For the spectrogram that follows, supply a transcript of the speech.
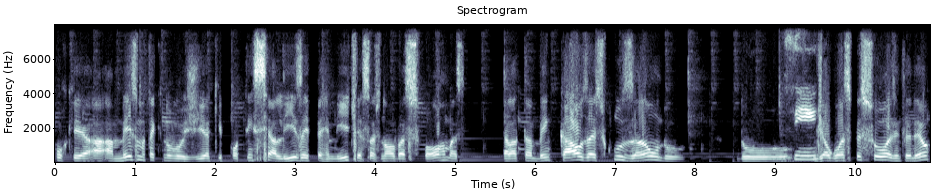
porque a, a mesma tecnologia que potencializa e permite essas novas formas ela também causa a exclusão do, do de algumas pessoas, entendeu?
